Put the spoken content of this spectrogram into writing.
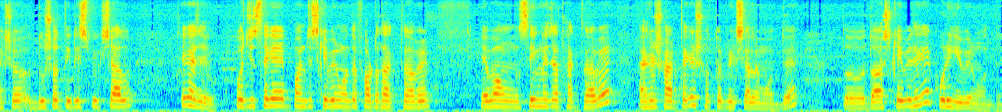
একশো দুশো তিরিশ পিক্সেল ঠিক আছে? পঁচিশ থেকে পঞ্চাশ কেবির মধ্যে ফটো থাকতে হবে এবং সিগনেচার থাকতে হবে একশো ষাট থেকে সত্তর পিক্সেলের মধ্যে। তো দশ কেবি থেকে কুড়ি কেবির মধ্যে।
